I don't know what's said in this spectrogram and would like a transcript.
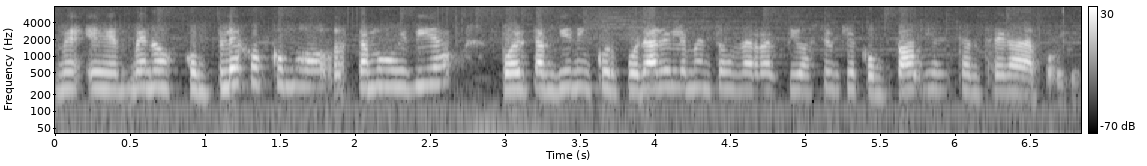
eh, menos complejos como estamos hoy día, poder también incorporar elementos de reactivación que acompañen esta entrega de apoyo.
